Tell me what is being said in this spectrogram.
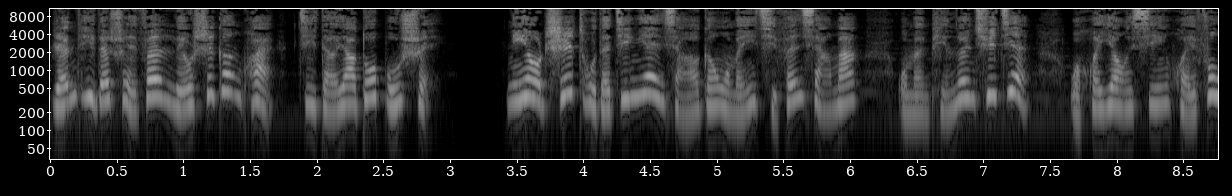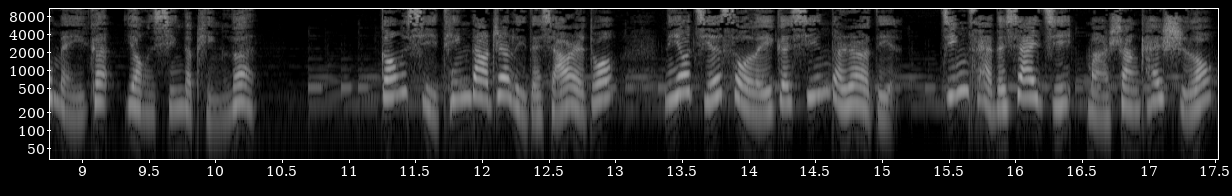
人体的水分流失更快，记得要多补水。你有吃土的经验，想要跟我们一起分享吗？我们评论区见，我会用心回复每一个用心的评论。恭喜听到这里的小耳朵，你又解锁了一个新的热点，精彩的下一集马上开始喽！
